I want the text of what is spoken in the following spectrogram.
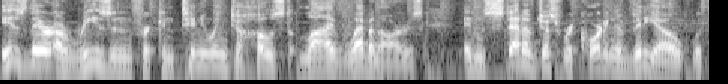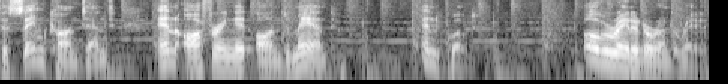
is there a reason for continuing to host live webinars instead of just recording a video with the same content and offering it on demand? End quote. Overrated or underrated?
